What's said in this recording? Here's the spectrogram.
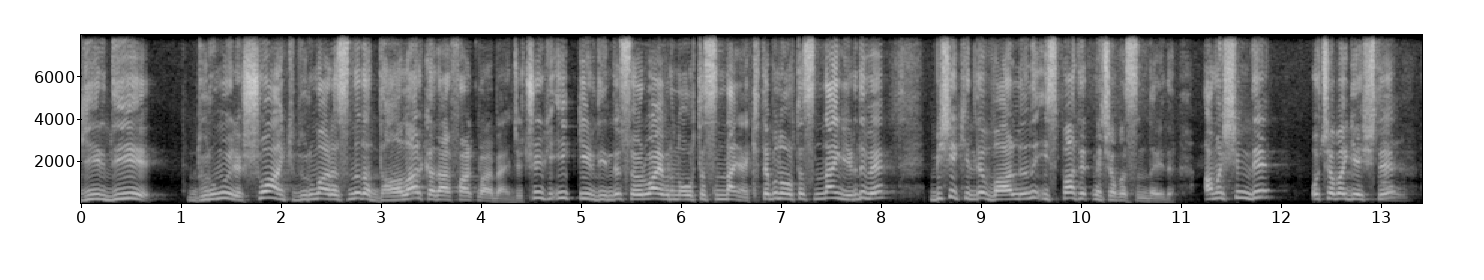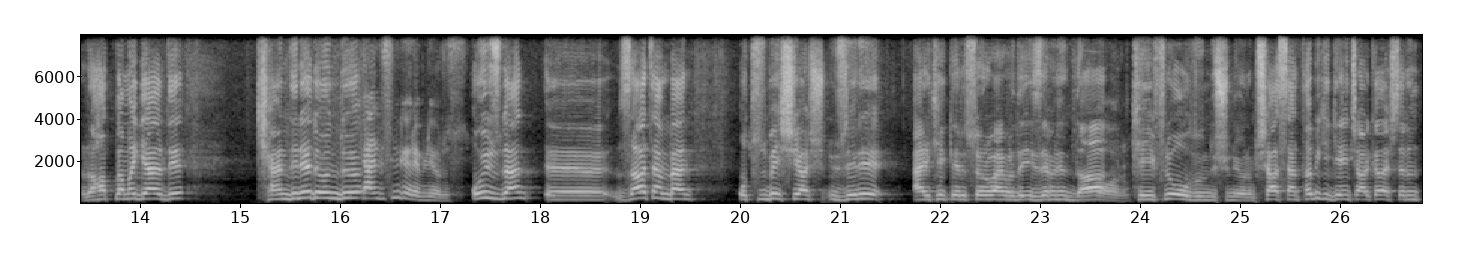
girdiği durumuyla şu anki durumu arasında da dağlar kadar fark var bence. Çünkü ilk girdiğinde Survivor'ın ortasından yani kitabın ortasından girdi ve bir şekilde varlığını ispat etme çabasındaydı. Ama şimdi o çaba geçti. Rahatlama geldi. Kendine döndü. Kendisini görebiliyoruz. O yüzden e, zaten ben 35 yaş üzeri erkekleri Survivor'da izlemenin daha Doğru. keyifli olduğunu düşünüyorum. Şahsen tabii ki genç arkadaşların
